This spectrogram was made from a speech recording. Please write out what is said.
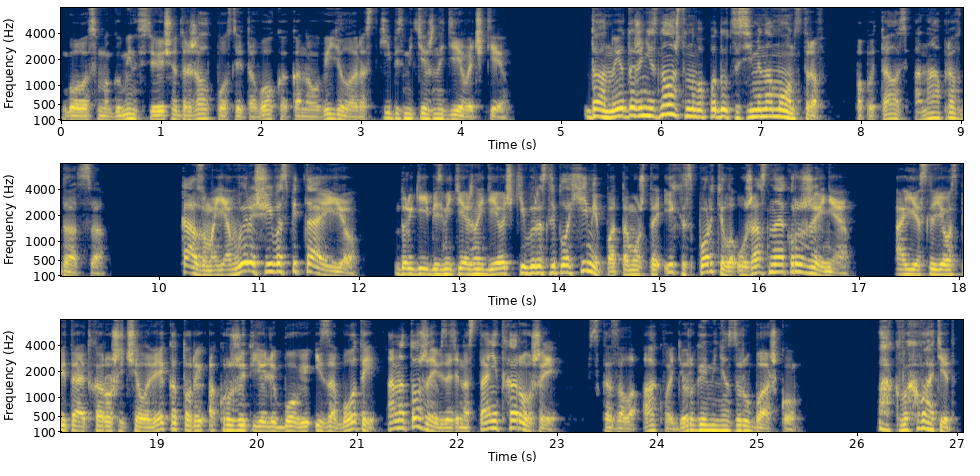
Голос Магумин все еще дрожал после того, как она увидела ростки безмятежной девочки. «Да, но я даже не знала, что нам попадутся семена монстров!» Попыталась она оправдаться. «Казума, я выращу и воспитаю ее! Другие безмятежные девочки выросли плохими, потому что их испортило ужасное окружение. А если ее воспитает хороший человек, который окружит ее любовью и заботой, она тоже обязательно станет хорошей сказала Аква, дергая меня за рубашку. «Аква, хватит!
